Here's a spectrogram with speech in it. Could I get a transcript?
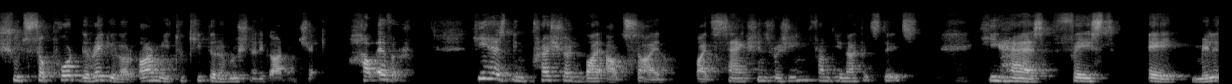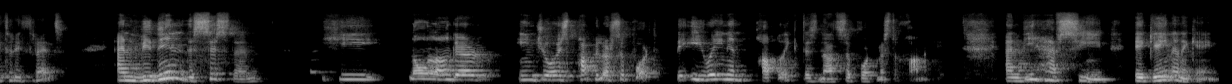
should support the regular army to keep the Revolutionary Guard in check. However, he has been pressured by outside, by the sanctions regime from the United States. He has faced a military threat. And within the system, he no longer enjoys popular support. The Iranian public does not support Mr. Khamenei. And we have seen again and again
